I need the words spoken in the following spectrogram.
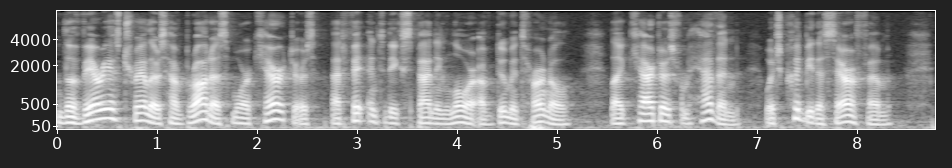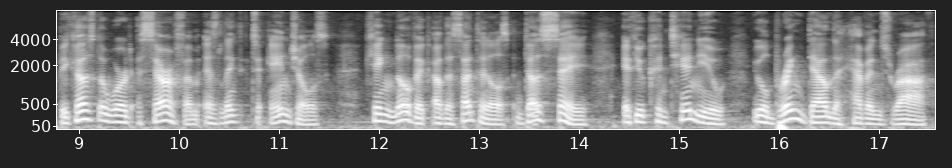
The various trailers have brought us more characters that fit into the expanding lore of Doom Eternal, like characters from heaven, which could be the Seraphim. Because the word Seraphim is linked to angels, King Novik of the Sentinels does say, If you continue, you will bring down the heaven's wrath.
